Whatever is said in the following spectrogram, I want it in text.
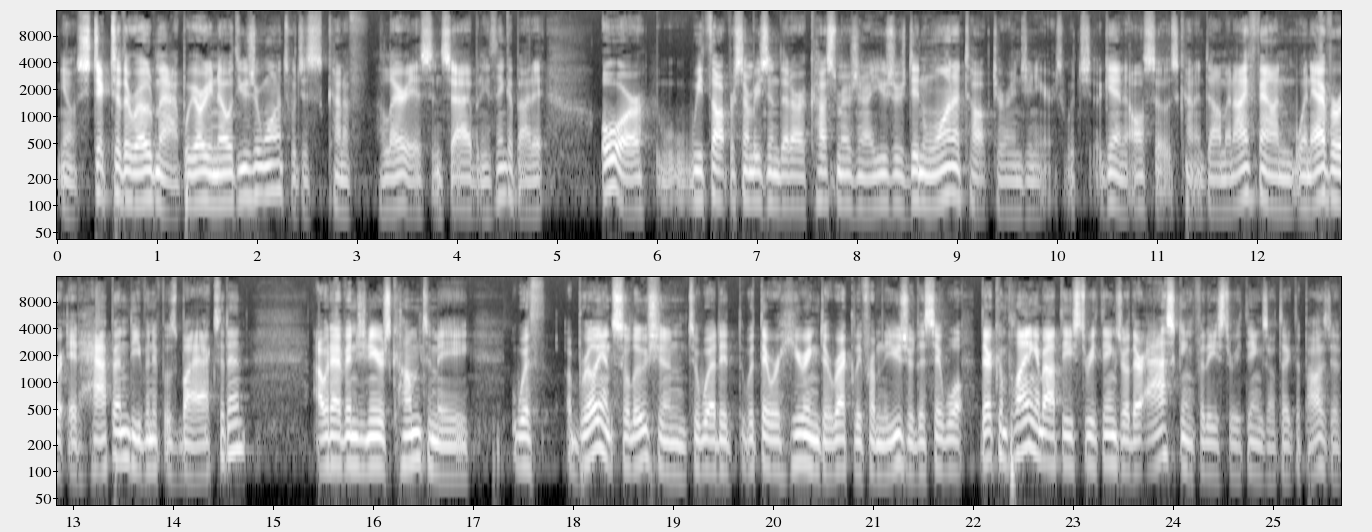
You know, stick to the roadmap. We already know what the user wants, which is kind of hilarious and sad when you think about it. Or we thought for some reason that our customers and our users didn't want to talk to our engineers, which again also is kind of dumb. And I found whenever it happened, even if it was by accident, I would have engineers come to me with a brilliant solution to what it, what they were hearing directly from the user. They say, well, they're complaining about these three things, or they're asking for these three things. I'll take the positive,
